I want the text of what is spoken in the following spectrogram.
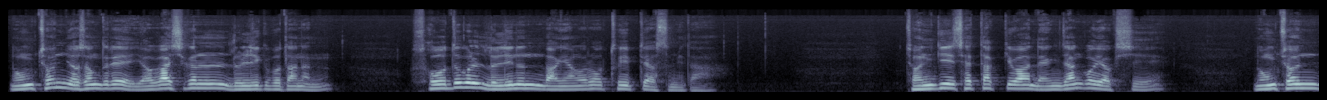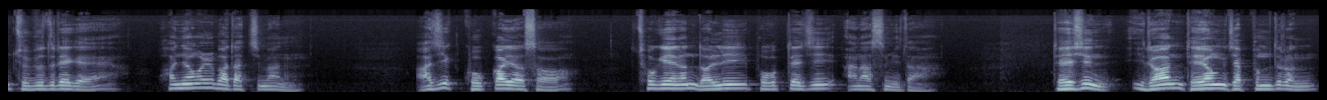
농촌 여성들의 여가 시간을 늘리기보다는 소득을 늘리는 방향으로 투입되었습니다. 전기 세탁기와 냉장고 역시 농촌 주부들에게 환영을 받았지만 아직 고가여서 초기에는 널리 보급되지 않았습니다. 대신 이러한 대형 제품들은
